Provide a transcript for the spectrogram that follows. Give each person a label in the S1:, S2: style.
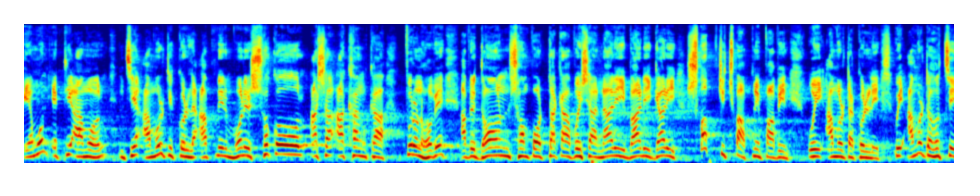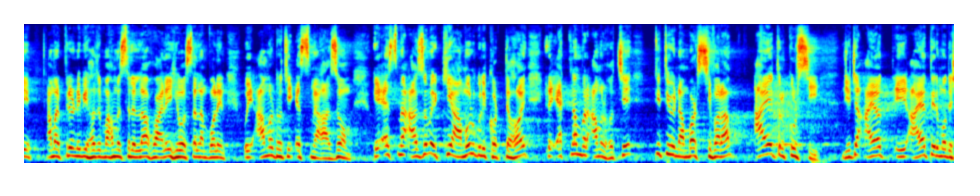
S1: এমন একটি আমল যে আমলটি করলে আপনার মনের সকল আশা, আকাঙ্ক্ষা পূরণ হবে। আপনি ধন, সম্পদ, টাকা, পয়সা, নারী, বাড়ি, গাড়ি সব কিছু আপনি পাবেন ওই আমলটা করলে। ওই আমলটা হচ্ছে আমার প্রিয় নবী হজরত মোহাম্মদ সাল্লাহ আলহি আসাল্লাম বলেন, ওই আমলটা হচ্ছে এসমে আজম। এই এসমে আজমের কী আমলগুলি করতে হয়? এটা এক নম্বর আমল হচ্ছে। তৃতীয় নাম্বার সিবারা আয়াতুল কুরসি, যেটা আয়াত, এই আয়াতের মধ্যে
